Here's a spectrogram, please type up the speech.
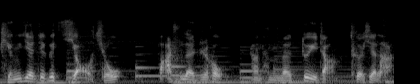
凭借这个角球。发出来之后，让他们的队长特谢拉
